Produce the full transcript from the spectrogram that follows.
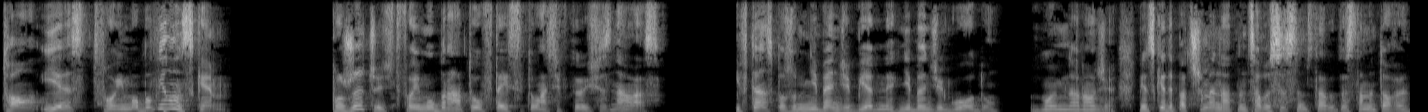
to jest Twoim obowiązkiem. Pożyczyć Twojemu bratu w tej sytuacji, w której się znalazł. I w ten sposób nie będzie biednych, nie będzie głodu w moim narodzie. Więc kiedy patrzymy na ten cały system starotestamentowy,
